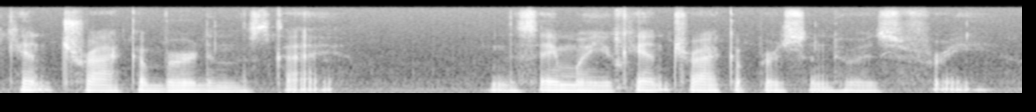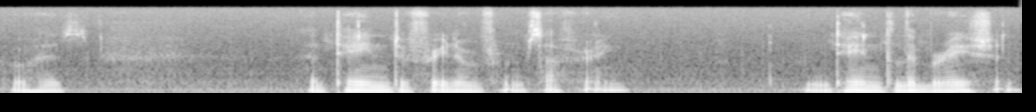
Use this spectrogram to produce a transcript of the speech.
You can't track a bird in the sky. In the same way, you can't track a person who is free, who has attained to freedom from suffering, attained liberation.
